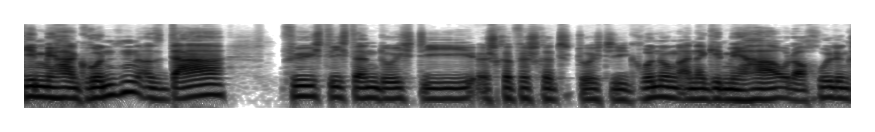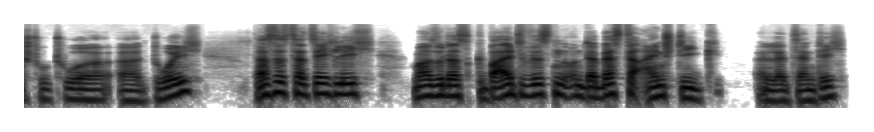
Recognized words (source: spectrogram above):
GmbH Gründen. Also da führe ich dich dann durch die äh, Schritt für Schritt durch die Gründung einer GmbH oder auch Holdingstruktur äh, durch. Das ist tatsächlich mal so das geballte Wissen und der beste Einstieg äh, letztendlich.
